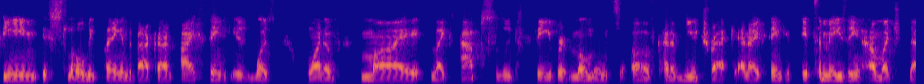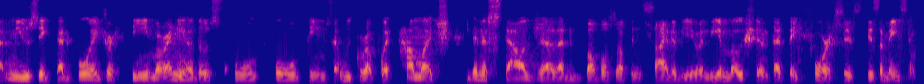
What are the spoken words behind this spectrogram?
theme is slowly playing in the background, I think is was one of my like absolute favorite moments of kind of new Trek. And I think it's amazing how much that music, that Voyager theme, or any of those old old themes that we grew up with, how much the nostalgia that bubbles up inside of you and the emotion that they force is is amazing.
